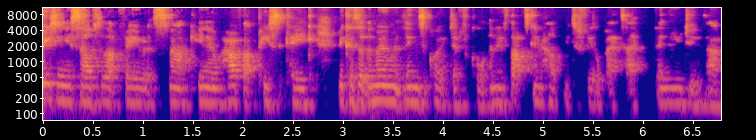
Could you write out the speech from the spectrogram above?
treating yourself to that favourite snack, you know, have that piece of cake because at the moment things are quite difficult. And if that's going to help you to feel better, then you do that.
